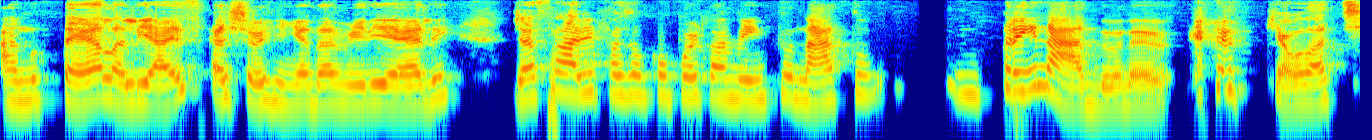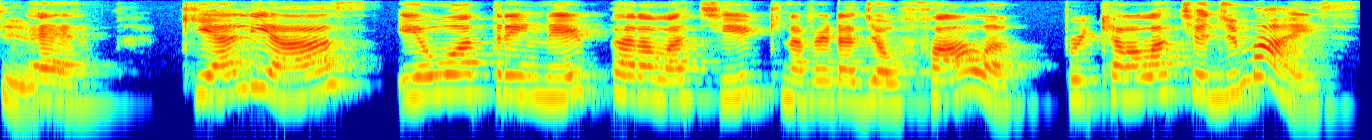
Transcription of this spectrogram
a, Nutella, aliás, cachorrinha da Mirielle, já sabe fazer um comportamento nato treinado, né? que é o latir. É, que aliás, eu a treinei para latir, que na verdade é o fala, porque ela latia demais.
